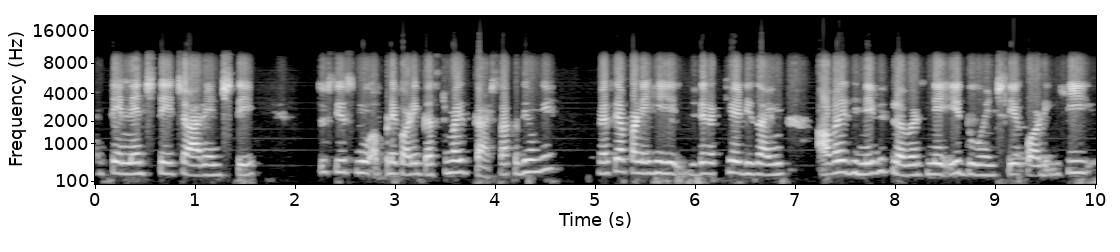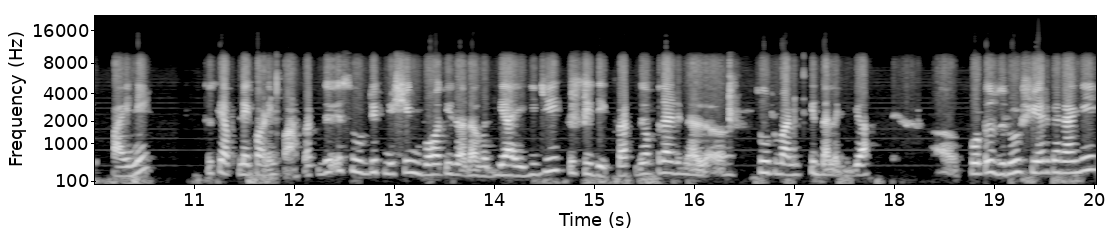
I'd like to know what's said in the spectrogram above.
3 ਇੰਚ ਤੇ 4 ਇੰਚ ਤੇ, ਤੁਸੀਂ ਇਸ ਨੂੰ ਆਪਣੇ ਅਕੋਰਡਿੰਗ ਕਸਟਮਾਈਜ਼ ਕਰ ਸਕਦੇ ਹੋਗੇ। ਵੈਸੇ ਆਪਾਂ ਨੇ ਇਹ ਜਿਹੜੇ ਰੱਖੇ ਡਿਜ਼ਾਈਨ ਆਹ ਵਾਲੇ ਜਿੰਨੇ ਵੀ ਫਲਾਵਰਸ ਨੇ, ਇਹ 2 ਇੰਚ ਦੇ ਅਕੋਰਡਿੰਗ ਹੀ ਪਾਏ ਨੇ। ਤੁਸੀਂ ਆਪਣੇ ਅਕੋਰਡਿੰਗ ਪਾ ਸਕਦੇ ਹੋ। ਇਹ ਸੂਟ ਦੀ ਫਿਨਿਸ਼ਿੰਗ ਬਹੁਤ ਹੀ ਜ਼ਿਆਦਾ ਵਧੀਆ ਆਏਗੀ ਜੀ। ਤੁਸੀਂ ਦੇਖ ਸਕਦੇ ਹੋ ਤੁਹਾਡੇ ਨਾਲ ਸੂਟ ਬਣ ਕੇ ਕਿੱਦਾਂ ਲੱਗਿਆ। ਫੋਟੋ ਜ਼ਰੂਰ ਸ਼ੇਅਰ ਕਰਾਂਗੇ।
